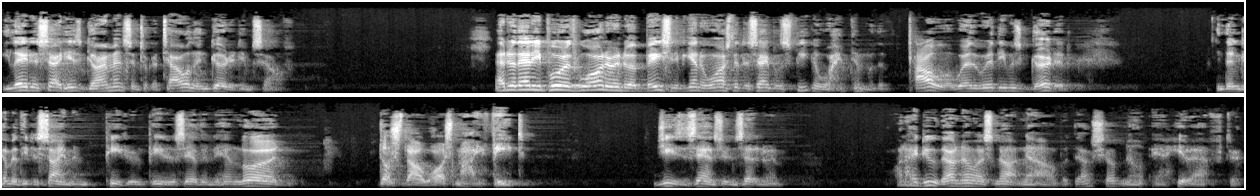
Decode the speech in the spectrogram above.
He laid aside his garments and took a towel and girded himself. After that, he poureth water into a basin. He began to wash the disciples' feet and wipe them with a towel wherewith he was girded. And then cometh he to Simon Peter, and Peter saith unto him, Lord, dost thou wash my feet? Jesus answered and said unto him, What I do thou knowest not now, but thou shalt know hereafter.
